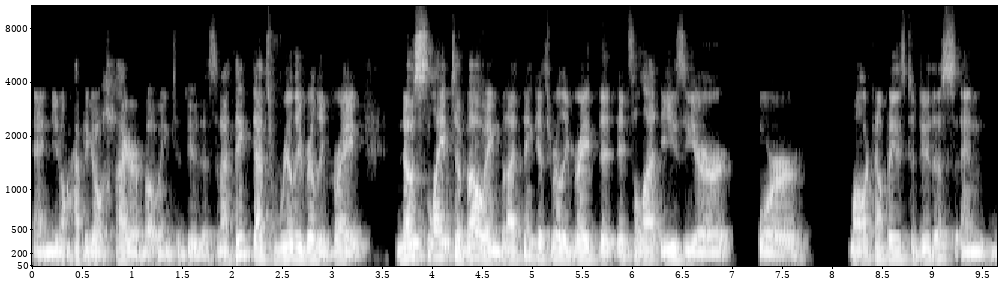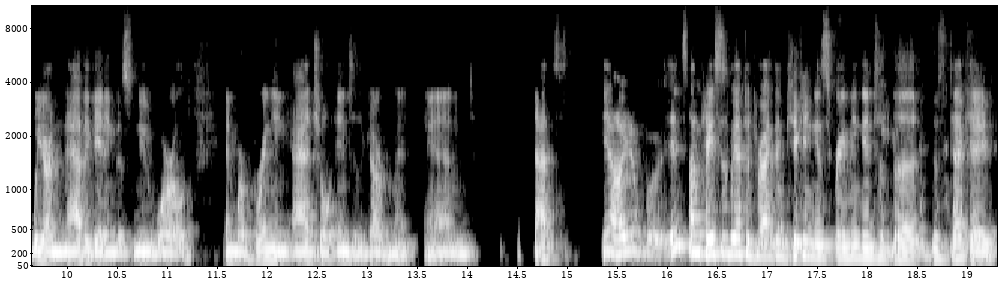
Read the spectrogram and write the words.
and you don't have to go hire Boeing to do this. And I think that's really really great. No slight to Boeing, but I think it's really great that it's a lot easier for smaller companies to do this, and we are navigating this new world, and we're bringing agile into the government, and that's you know, in some cases we have to drag them kicking and screaming into the this decade,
